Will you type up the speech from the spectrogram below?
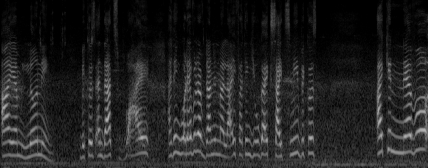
I am learning because and that's why I think whatever I've done in my life, I think yoga excites me because I can never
